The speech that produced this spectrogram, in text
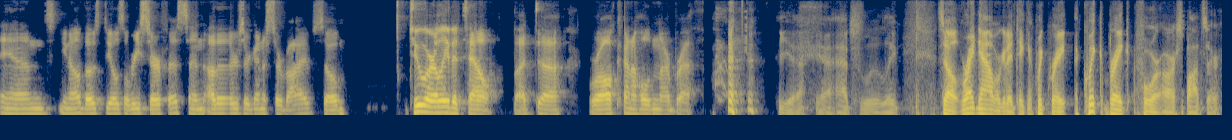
and you know those deals will resurface and others are going to survive. So too early to tell but uh, we're all kind of holding our breath Yeah, yeah, absolutely. So right now we're going to take a quick break, a quick break for our sponsor.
